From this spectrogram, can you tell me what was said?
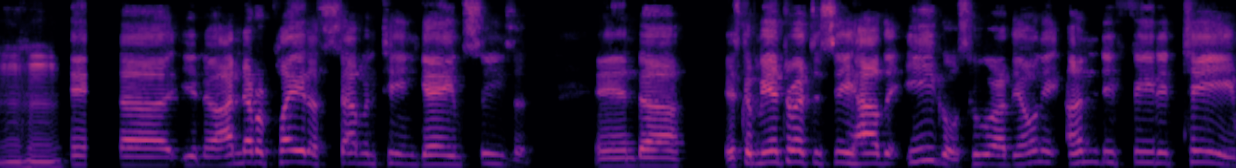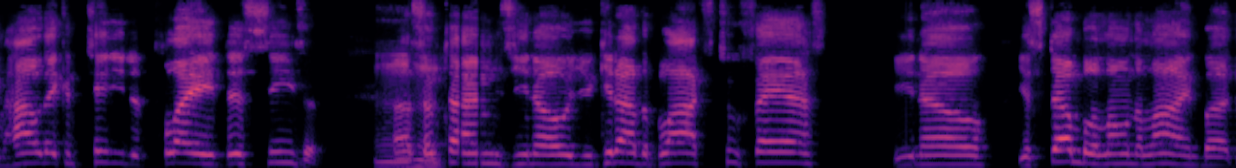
Mm-hmm. And, uh, you know, I never played a 17 game season. And uh, it's going to be interesting to see how the Eagles, who are the only undefeated team, how they continue to play this season. Uh, mm-hmm. sometimes, you know, you get out of the blocks too fast, you know, you stumble along the line. But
